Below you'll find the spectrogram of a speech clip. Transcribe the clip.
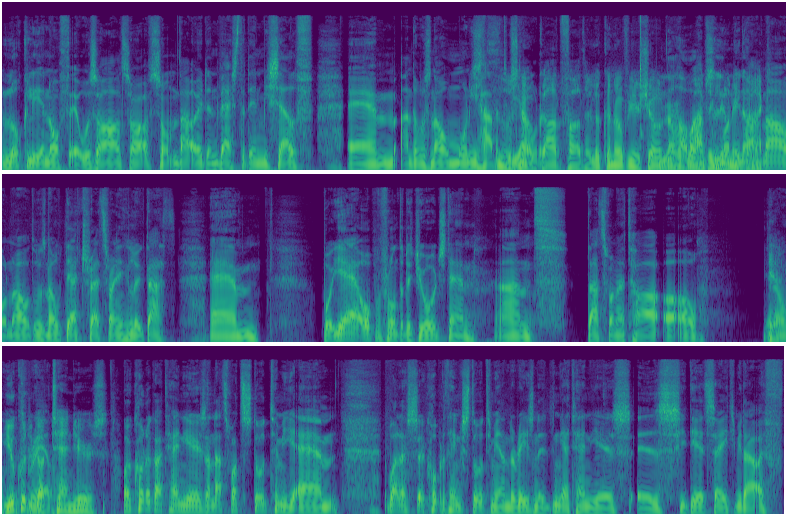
Luckily enough, it was all sort of something that I'd invested in myself, um, and there was no money having there was no godfather looking over your shoulder no, wanting money not. back. No, no, there was no death threats or anything like that. Um, but yeah, up in front of the judge then, and that's when I thought, uh oh. yeah, know, you could have real. got ten years. I could have got 10 years, and that's what stood to me. Um, well, a, a couple of things stood to me, and the reason I didn't get 10 years is he did say to me that if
